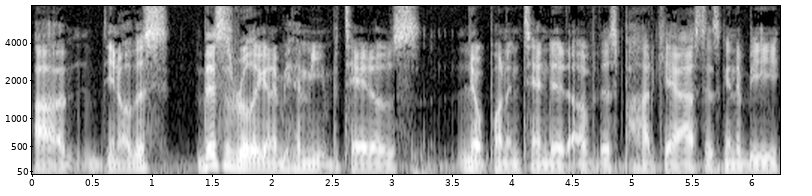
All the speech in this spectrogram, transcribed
Um, you know this this is really going to be the meat and potatoes no pun intended of this podcast is going to be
